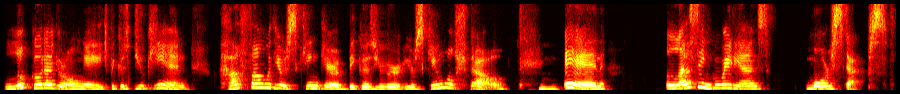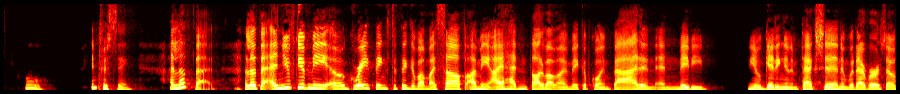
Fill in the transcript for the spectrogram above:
look good at your own age because you can have fun with your skincare because your your skin will show mm-hmm. and less ingredients more steps oh interesting i love that I love that. And you've given me uh, great things to think about myself. I mean, I hadn't thought about my makeup going bad and, and maybe, you know, getting an infection and whatever. So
